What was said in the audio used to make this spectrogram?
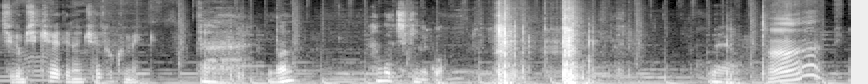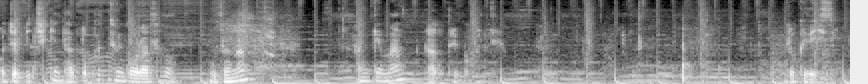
지금 시켜야 되는 최소 금액. 자 이건 한국 치킨이고. 왜요? 어차피 치킨 다 똑같은 거라서 우선은 한 개만 까도 될 것 같아요. 이렇게 돼 있습니다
